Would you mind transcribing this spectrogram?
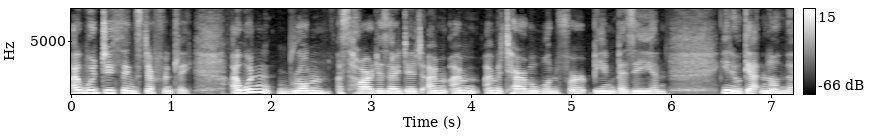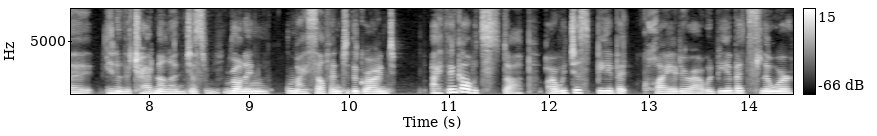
I would do things differently. I wouldn't run as hard as I did. I'm I'm I'm a terrible one for being busy and, you know, getting on the you know the treadmill and just running myself into the ground. I think I would stop. I would just be a bit quieter. I would be a bit slower.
